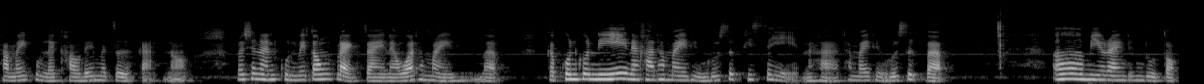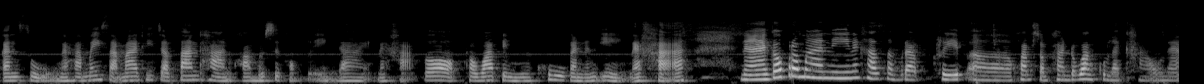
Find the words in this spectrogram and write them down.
ทำให้คุณและเขาได้มาเจอกันเนาะเพราะฉะนั้นคุณไม่ต้องแปลกใจนะว่าทำไมแบบกับคนคนนี้นะคะทำไมถึงรู้สึกพิเศษนะคะทำไมถึงรู้สึกแบบ เออมีแรงดึงดูดต่อกันสูงนะคะ ไม่สามารถที่จะต้านทานความรู้สึกของตัวเองได้นะคะ ก็เพราะว่าเป็นเนื้อคู่กันนั่นเองนะคะนะก็ประมาณนี้นะคะสำหรับคลิปเอ่อความสัมพันธ์ระหว่างคุณและเขานะ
